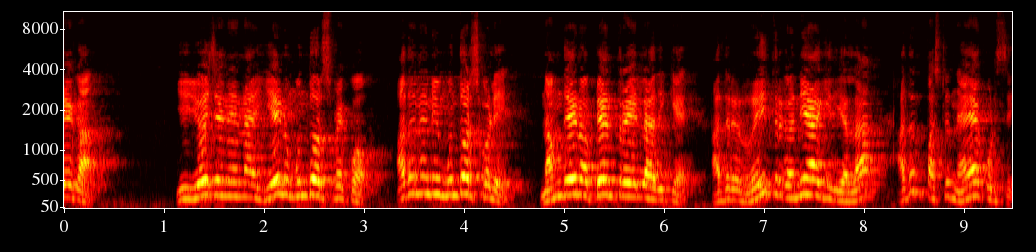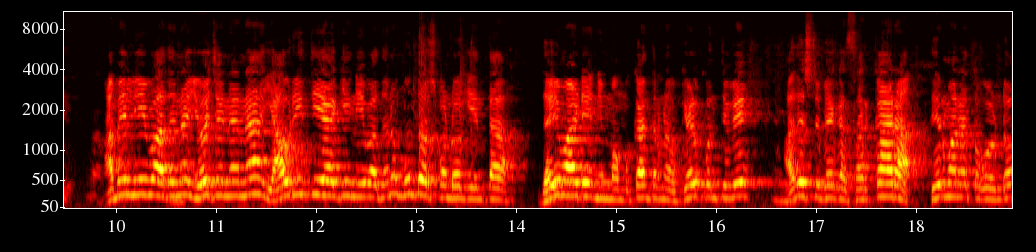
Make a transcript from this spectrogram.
ಬೇಗ ಈ ಯೋಜನೆಯನ್ನ ಏನು ಮುಂದುವರಿಸ್ಬೇಕು? ಅದನ್ನ ನೀವು ಮುಂದುವರಿಸ್ಕೊಳ್ಳಿ. ನಮ್ದೇನು ಅಭ್ಯಂತರ ಇಲ್ಲ ಅದಕ್ಕೆ. ಆದರೆ ರೈತರಿಗೆ ಅನ್ಯಾಯ ಆಗಿದೆಯಲ್ಲ, ಅದನ್ನ ಫಸ್ಟ್ ನ್ಯಾಯ ಕೊಡಿಸಿ. ಆಮೇಲೆ ನೀವು ಅದನ್ನ ಯೋಜನೆನ ಯಾವ ರೀತಿಯಾಗಿ ನೀವು ಅದನ್ನು ಮುಂದುವರ್ಸ್ಕೊಂಡು ಹೋಗಿ ಅಂತ ದಯಮಾಡಿ ನಿಮ್ಮ ಮುಖಾಂತರ ನಾವು ಕೇಳ್ಕೊಂತೀವಿ. ಆದಷ್ಟು ಬೇಗ ಸರ್ಕಾರ ತೀರ್ಮಾನ ತಗೊಂಡು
